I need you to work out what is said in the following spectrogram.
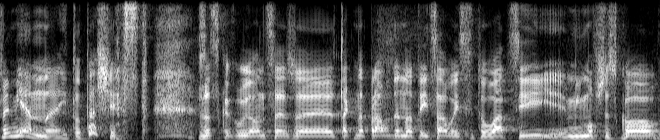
wymienne. I to też jest zaskakujące, że tak naprawdę na tej całej sytuacji, mimo wszystko,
